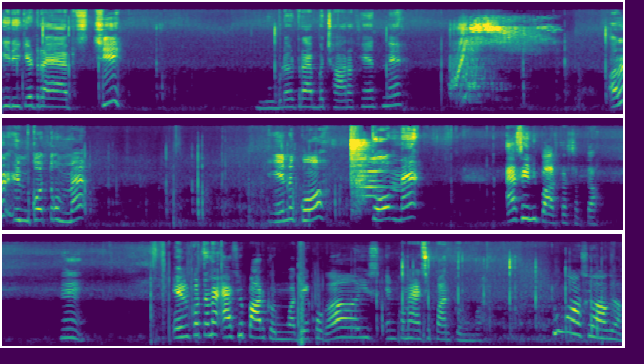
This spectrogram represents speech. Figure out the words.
गिरी के ट्रैप्स छी। नूबड़ा ट्रैप बचा रखे हैं इतने। अरे इनको तो मैं इनको तो मैं ऐसे नहीं पार कर सकता। हम्म। इनको तो मैं ऐसे पार करूँगा, देखो गाइस इनको मैं ऐसे पार करूँगा। तू वहाँ से आ गया?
